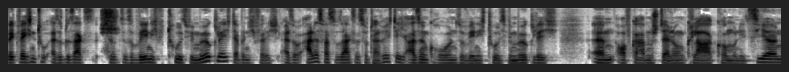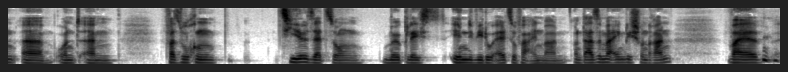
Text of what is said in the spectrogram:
mit welchen Tools, also du sagst so, wenig Tools wie möglich, da bin ich völlig, also alles, was du sagst, ist total richtig, asynchron, so wenig Tools wie möglich, ähm, Aufgabenstellung klar kommunizieren äh, und ähm, versuchen, Zielsetzungen möglichst individuell zu vereinbaren. Und da sind wir eigentlich schon dran, weil, mhm.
